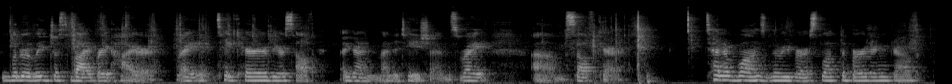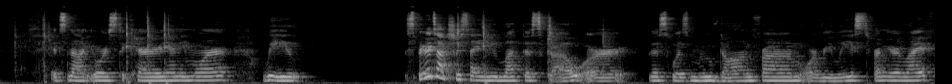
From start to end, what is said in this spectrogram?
literally just vibrate higher, right? Take care of yourself. Again, meditations, right? Um, self-care. Ten of Wands in the reverse, let the burden go. It's not yours to carry anymore. We, Spirit's actually saying you let this go or this was moved on from or released from your life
